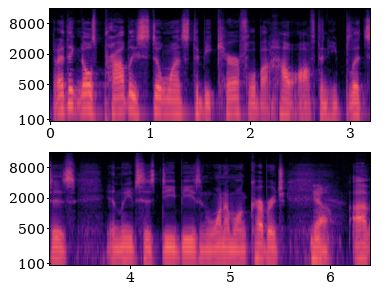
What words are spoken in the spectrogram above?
But I think Knowles probably still wants to be careful about how often he blitzes and leaves his DBs in one-on-one coverage. Yeah. Um,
